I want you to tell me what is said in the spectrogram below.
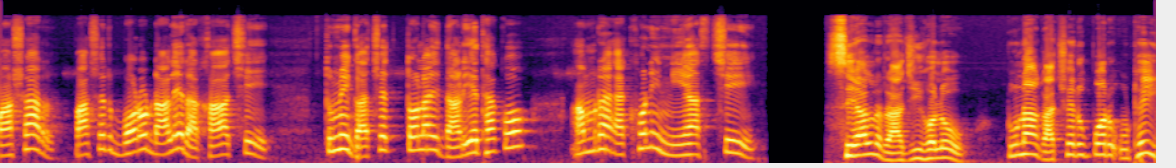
বাসার পাশের বড় ডালে রাখা আছে। তুমি গাছের তলায় দাঁড়িয়ে থাকো আমরা এখনই নিয়ে আসছি। শিয়াল রাজি হলো। টুনা গাছের উপর উঠেই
